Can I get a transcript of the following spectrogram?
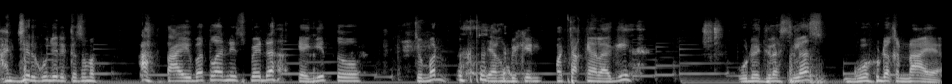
anjir gue jadi kesel ah taibat lah nih sepeda kayak gitu. Cuman yang bikin kocaknya lagi udah jelas-jelas gue udah kena ya.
